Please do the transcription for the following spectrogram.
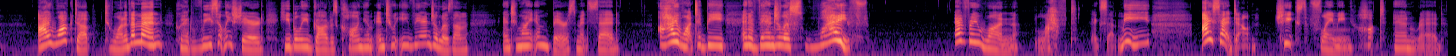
I walked up to one of the men who had recently shared he believed God was calling him into evangelism, and to my embarrassment said, I want to be an evangelist's wife. Everyone laughed except me. I sat down, cheeks flaming hot and red.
